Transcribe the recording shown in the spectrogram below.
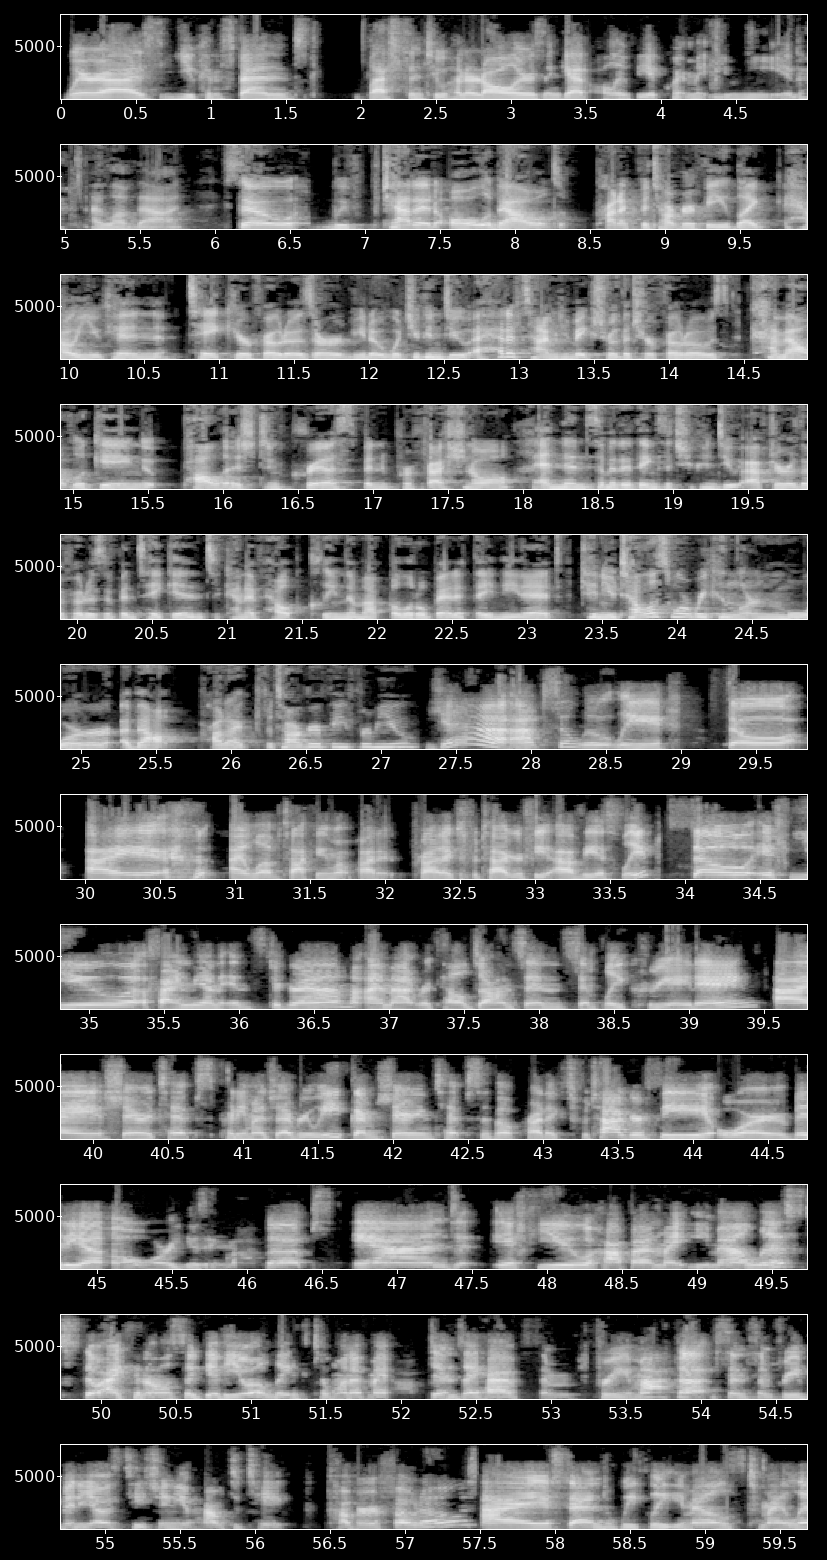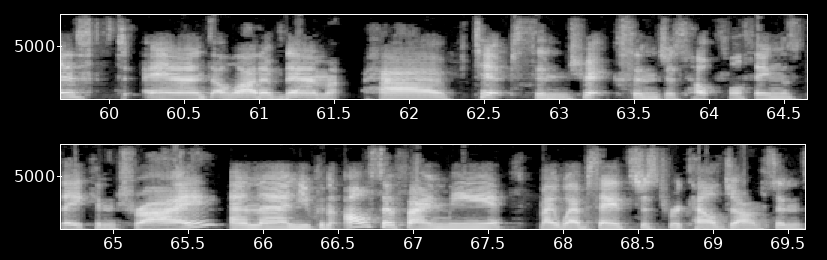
whereas you can spend less than $200 and get all of the equipment you need. I love that. So we've chatted all about product photography, like how you can take your photos or, you know, what you can do ahead of time to make sure that your photos come out looking polished and crisp and professional. And then some of the things that you can do after the photos have been taken to kind of help clean them up a little bit if they need it. Can you tell us where we can learn more about product photography from you? Yeah, absolutely. So I I love talking about product product photography, obviously. So if you find me on Instagram, I'm at Rakel Johnson Simply Creating. I share tips pretty much every week. I'm sharing tips about product photography or video or using mockups. And if you hop on my email list, so I can also give you a link to one of my opt-ins. I have some free mockups and some free videos teaching you how to take cover photos. I send weekly emails to my list, and a lot of them have tips and tricks and just helpful things they can try. And then you can also find me. My website's just Rakel Johnson.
